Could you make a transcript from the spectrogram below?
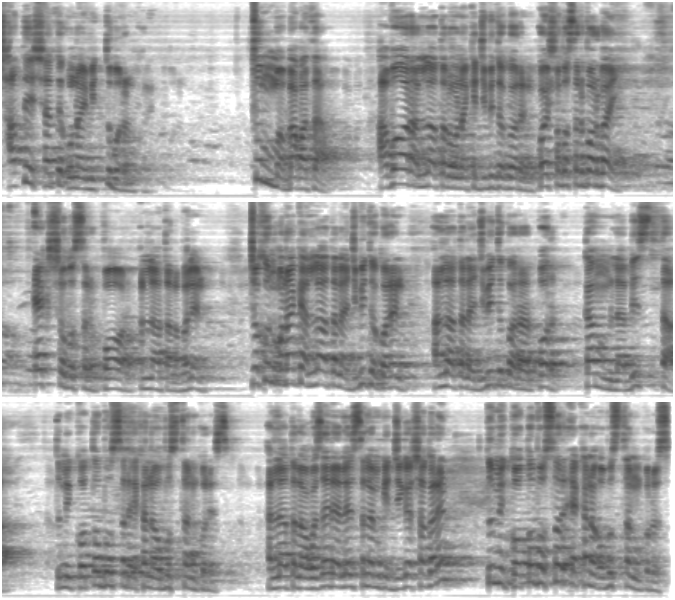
সাথে সাথে ওনায় মৃত্যুবরণ করেন। তুম্মা বাগাতা আবার আল্লাহ তালা ওনাকে জীবিত করেন। কয়শো বছর পর ভাই? একশো বছর পর আল্লাহ তালা বলেন। যখন ওনাকে আল্লাহ তালা জীবিত করেন, আল্লাহ তালা জীবিত করার পর কামলা বিস্তা তুমি কত বছর এখানে অবস্থান করেছ? আল্লাহ তালা ওজাইর আলাইসাল্লামকে জিজ্ঞাসা করেন, তুমি কত বছর এখানে অবস্থান করেছ?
